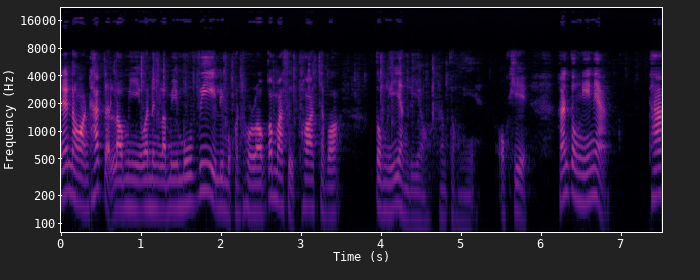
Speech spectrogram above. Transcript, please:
แน่นอนถ้าเกิดเรามีวันหนึ่งเรามี Movie Remote Control เราก็มาสืบทอดเฉพาะตรงนี้อย่างเดียวนะครับตรงนี้ โอเคงั้นตรงนี้เนี่ยถ้า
